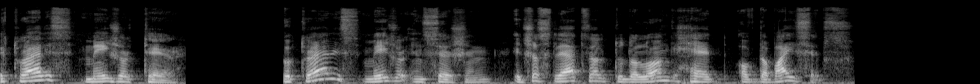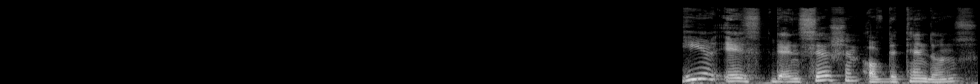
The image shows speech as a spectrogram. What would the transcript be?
Pectoralis major tear. Pectoralis major insertion is just lateral to the long head of the biceps. Here is the insertion of the tendons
